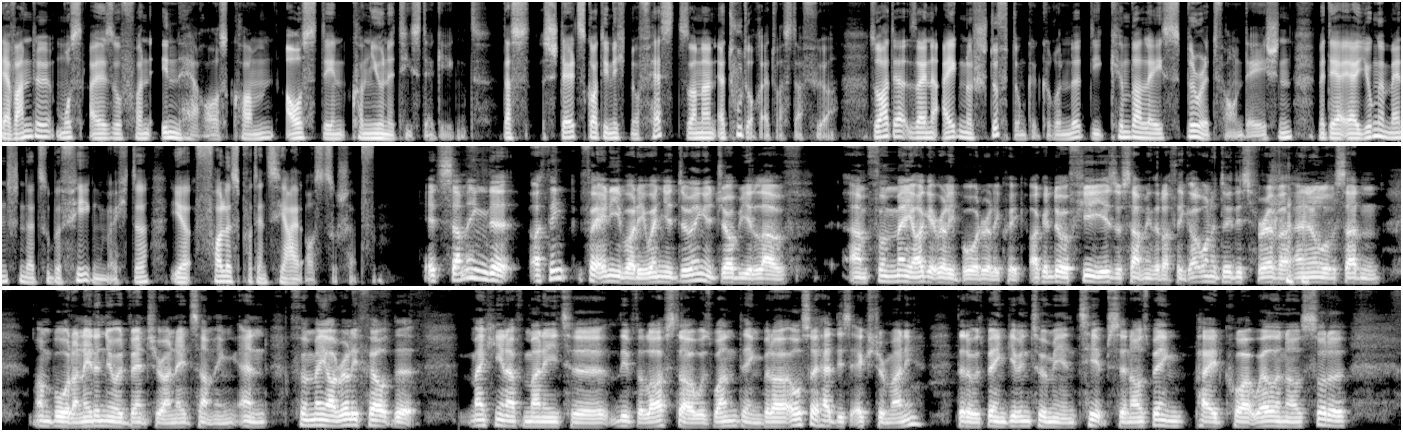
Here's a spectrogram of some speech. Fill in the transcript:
Der Wandel muss also von innen herauskommen, aus den Communities der Gegend. Das stellt Scotty nicht nur fest, sondern er tut auch etwas dafür. So hat er seine eigene Stiftung gegründet, die Kimberley Spirit Foundation, mit der er junge Menschen dazu befähigen möchte, ihr volles Potenzial auszuschöpfen. It's something that I think for anybody, when you're doing a job you love, um, for me, I get really bored really quick. I can do a few years of something that I think I want to do this forever, and then all of a sudden I'm bored. I need a new adventure. I need something. And for me, I really felt that making enough money to live the lifestyle was one thing, but I also had this extra money that it was being given to me in tips, and I was being paid quite well, and I was sort of.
